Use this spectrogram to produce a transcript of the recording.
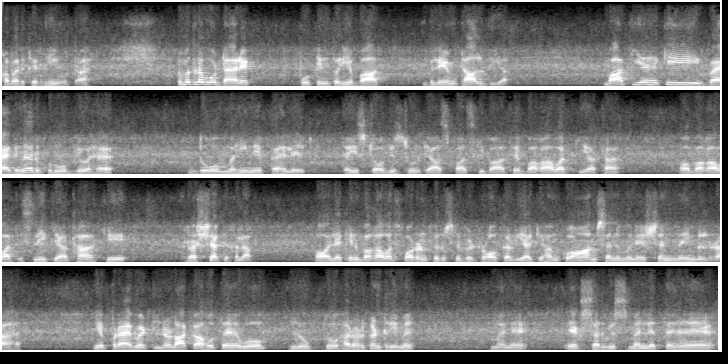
खबर के नहीं होता है। तो मतलब वो डायरेक्ट पुतिन पर यह बात ब्लेम डाल दिया। बात यह है कि वैगनर ग्रुप जो है, दो महीने पहले, तेईस चौबीस जून के आसपास की बात है, बगावत किया था। और बगावत इसलिए किया था कि रशिया के ख़िलाफ़। और लेकिन बगावत फ़ौर फिर उसने विड्रॉ कर लिया कि हमको आर्म्स एनिमुनेशन नहीं मिल रहा है। ये प्राइवेट लड़ाका होते हैं, वो लोग जो हर हर कंट्री में मैंने एक सर्विसमैन लेते हैं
